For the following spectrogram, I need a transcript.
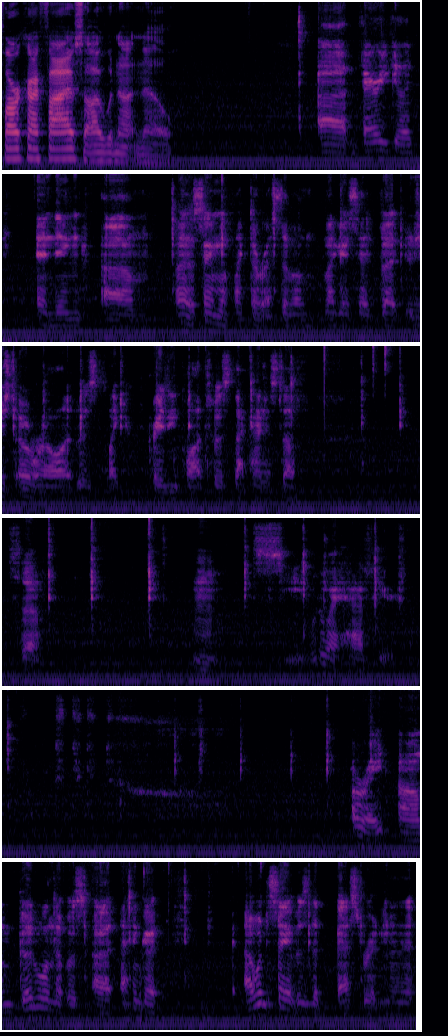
Far Cry Five, so I would not know. uh, very good uh, same with like the rest of them, like I said. But just overall, it was like crazy plot twist, that kind of stuff. So, hmm, let's see, what do I have here? All right, um, good one that was. Uh, I think I, I wouldn't say it was the best written in it.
